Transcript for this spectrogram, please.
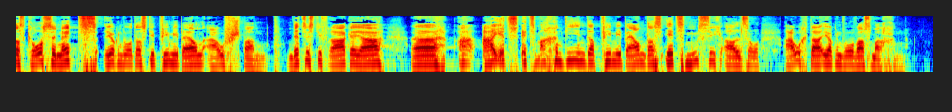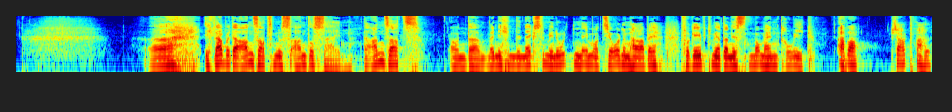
das große Netz irgendwo, das die Pfimi Bern aufspannt. Und jetzt ist die Frage, ja, äh, ah, ah, jetzt, jetzt machen die in der Pfimi Bern das, jetzt muss ich also auch da irgendwo was machen. Äh, ich glaube, der Ansatz muss anders sein. Der Ansatz, und äh, wenn ich in den nächsten Minuten Emotionen habe, vergebt mir, dann ist ein Moment ruhig. Aber schaut mal,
